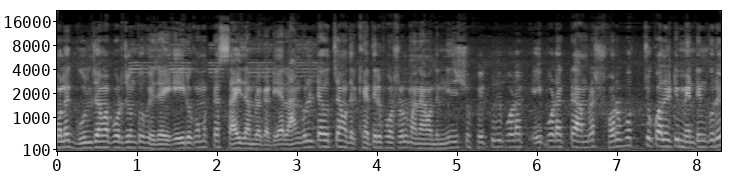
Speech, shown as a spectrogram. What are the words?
বলে গুল জামা পর্যন্ত হয়ে যায়, এইরকম একটা সাইজ আমরা কাটি। আর রাঙ্গুলিটা হচ্ছে আমাদের ক্ষেতের ফসল মানে আমাদের নিজস্ব ফ্যাক্টরি প্রোডাক্ট এই প্রোডাক্টটা আমরা সর্বোচ্চ কোয়ালিটি মেনটেন করে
